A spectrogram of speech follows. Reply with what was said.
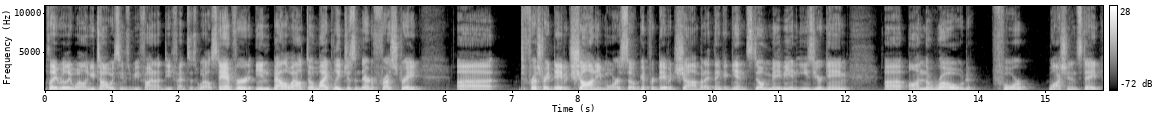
play really well, and Utah always seems to be fine on defense as well. Stanford in Palo Alto. Mike Leach isn't there to frustrate uh, to frustrate David Shaw anymore, so good for David Shaw. But I think again, still maybe an easier game uh, on the road for Washington State.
